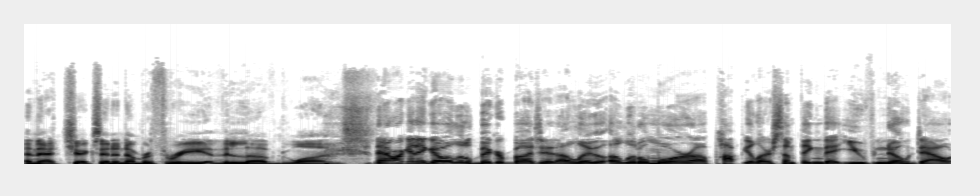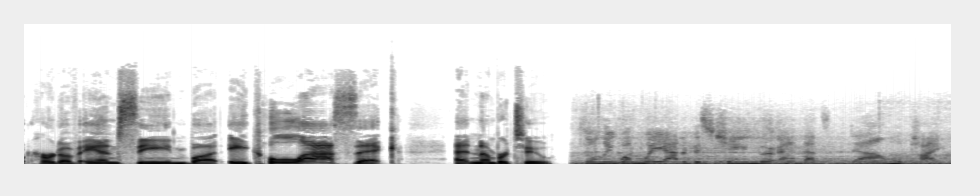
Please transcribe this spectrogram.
and that checks in at number three, The Loved Ones. Now we're going to go a little bigger budget, a little, a little more uh, popular, something that you've no doubt heard of and seen, but a classic at number two. There's only one way out of this chamber, and that's down the pipe.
